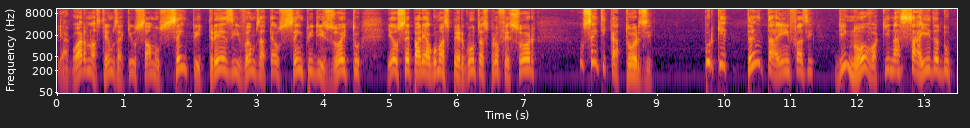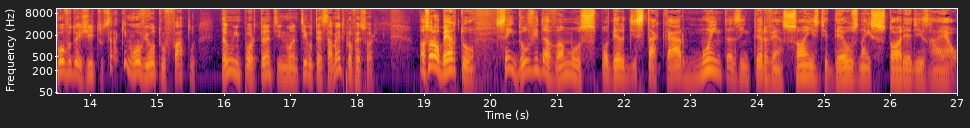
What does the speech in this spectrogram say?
E agora nós temos aqui o Salmo 113 e vamos até o 118. E eu separei algumas perguntas, professor. O 114, por que tanta ênfase de novo aqui na saída do povo do Egito? Será que não houve outro fato tão importante no Antigo Testamento, professor? Pastor Alberto, sem dúvida vamos poder destacar muitas intervenções de Deus na história de Israel.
